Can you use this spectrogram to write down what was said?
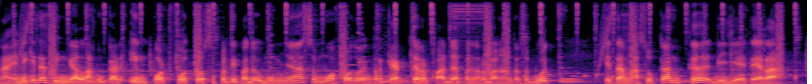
Nah ini kita tinggal lakukan import foto seperti pada umumnya, semua foto yang tercapture pada penerbangan tersebut, kita masukkan ke DJI Terra.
